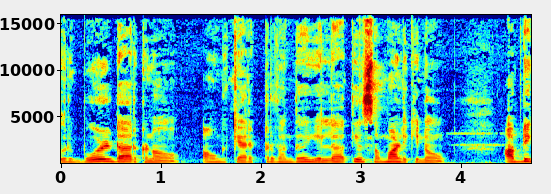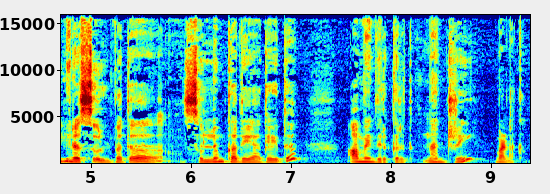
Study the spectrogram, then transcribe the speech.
ஒரு போல்டாக இருக்கணும். அவங்க கேரக்டர் வந்து எல்லாத்தையும் சமாளிக்கணும் அப்படிங்கிற சொல்வதை சொல்லும் கதையாக இது அமைந்திருக்கிறது. நன்றி வணக்கம்.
